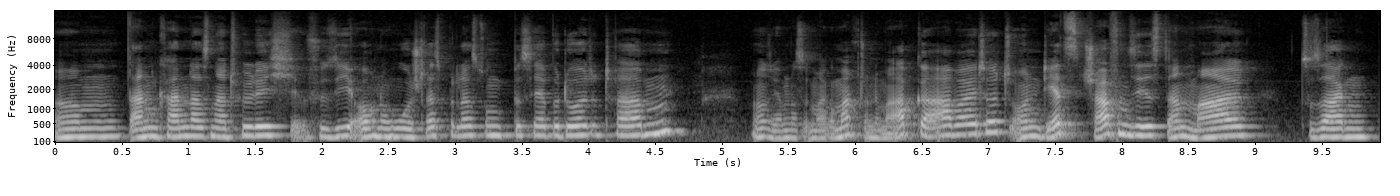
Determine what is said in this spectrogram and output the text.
ähm, dann kann das natürlich für sie auch eine hohe Stressbelastung bisher bedeutet haben. sie haben das immer gemacht und immer abgearbeitet und jetzt schaffen sie es dann mal zu sagen,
